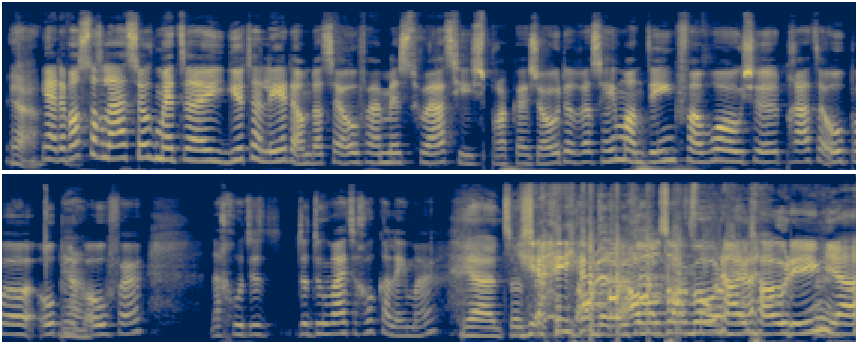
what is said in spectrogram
Ja. Ja, dat was toch laatst ook met eh, Jutta Leerde, omdat zij over haar menstruatie sprak en zo. Dat was helemaal een ding van, wow, ze praten open, openlijk Ja. over. Nou goed, dat, dat doen wij toch ook alleen maar? Ja, het was Ja, een ja, andere, platform, ja. hormoonhuishouding. Ja,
